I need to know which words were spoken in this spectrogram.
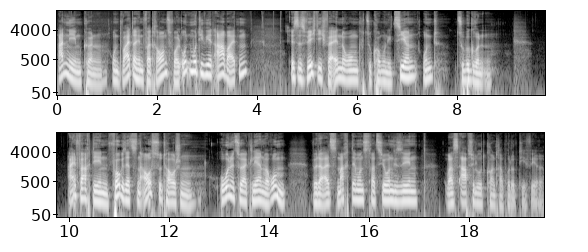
annehmen können und weiterhin vertrauensvoll und motiviert arbeiten, ist es wichtig, Veränderung zu kommunizieren und zu begründen. Einfach den Vorgesetzten auszutauschen, ohne zu erklären, warum, würde als Machtdemonstration gesehen, was absolut kontraproduktiv wäre.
